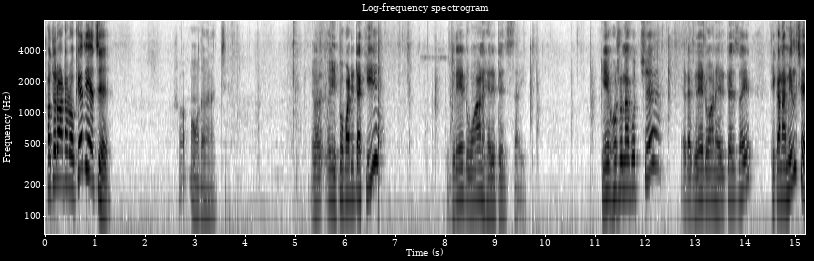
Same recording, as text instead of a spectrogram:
সতেরো, আঠারো, কে দিয়েছে? সব মমতা ব্যানার্জি। এবার ওই প্রপার্টিটা কি? গ্রেড ওয়ান হেরিটেজ সাইট কে ঘোষণা করছে? এটা গ্রেড ওয়ান হেরিটেজ সাইট ঠিকানা মিলছে?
